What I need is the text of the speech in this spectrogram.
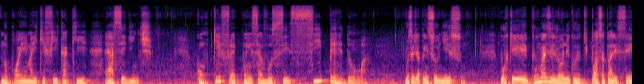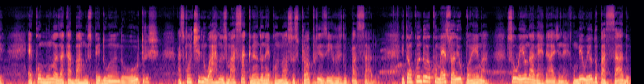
no poema e que fica aqui é a seguinte: com que frequência você se perdoa? Você já pensou nisso? Porque, por mais irônico que possa parecer, é comum nós acabarmos perdoando outros, mas continuar nos massacrando né, com nossos próprios erros do passado. Então, quando eu começo a ler o poema, sou eu, na verdade, né, o meu eu do passado,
